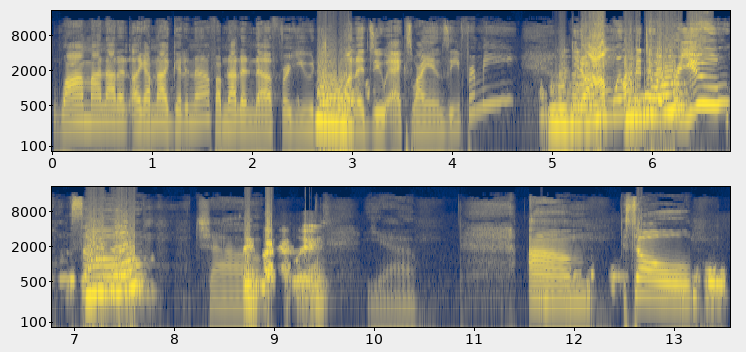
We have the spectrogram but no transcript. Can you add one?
why am I not like I'm not good enough? I'm not enough for you to want to do X, Y, and Z for me. Mm-hmm. You know I'm willing to do it for you. So, mm-hmm. child, exactly. Yeah. Um. So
